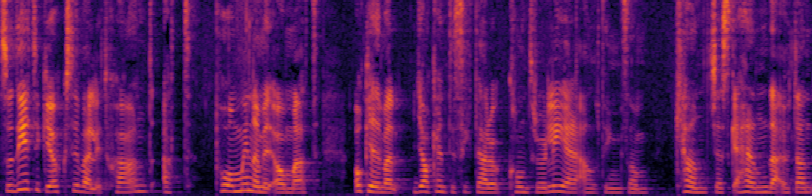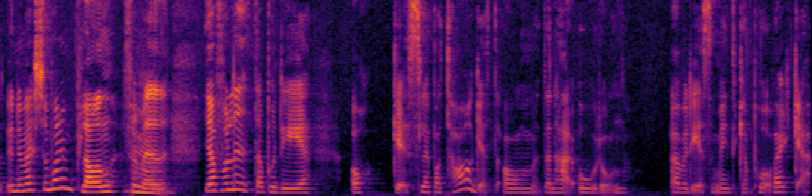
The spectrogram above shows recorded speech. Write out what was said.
Så det tycker jag också är väldigt skönt att påminna mig om att okej okay, men jag kan inte sitta här och kontrollera allting som kanske ska hända utan universum har en plan för mm. mig. Jag får lita på det och släppa taget om den här oron över det som jag inte kan påverka.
